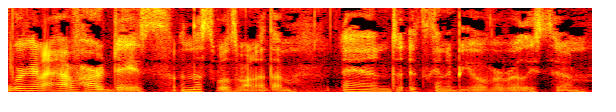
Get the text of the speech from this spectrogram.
We're gonna have hard days, and this was one of them, and it's gonna be over really soon.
